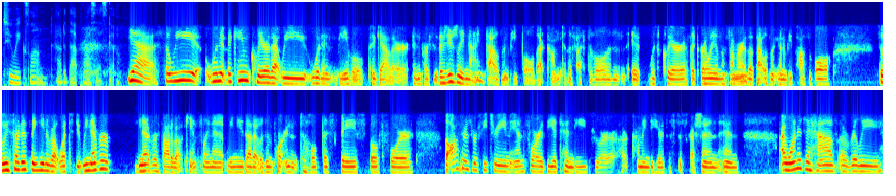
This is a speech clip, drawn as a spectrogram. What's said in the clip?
two weeks long. How did that process go? Yeah, so we when it became clear that we wouldn't be able to gather in person, there's usually nine thousand people that come to the festival, and it was clear like early in the summer that that wasn't going to be possible. So we started thinking about what to do. We never never thought about canceling it. We knew that it was important to hold this space both for the authors we're featuring and for the attendees who are, are coming to hear this discussion and I wanted to have a really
